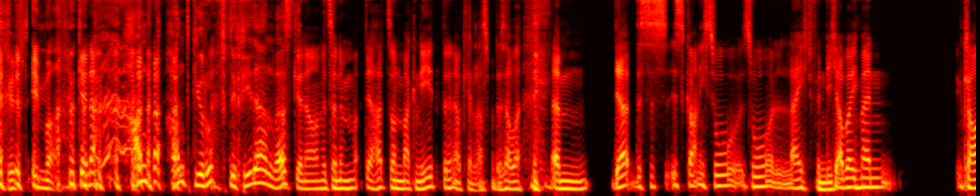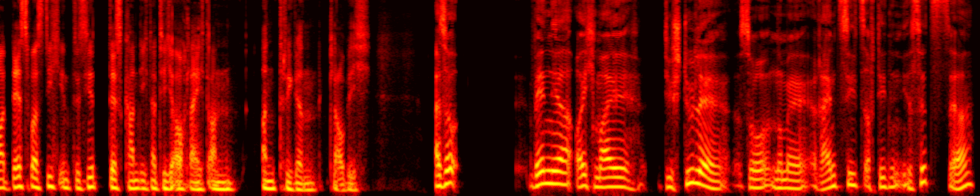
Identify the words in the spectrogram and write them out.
Trifft immer. genau. Hand, handgerupfte Federn, was? Genau, mit so einem, der hat so ein Magnet drin. Okay, lassen wir das. Aber ähm, ja, das ist, ist gar nicht so, so leicht, finde ich. Aber ich meine, klar, das, was dich interessiert, das kann dich natürlich auch leicht an, antriggern, glaube ich. Also, wenn ihr euch mal die Stühle so nochmal reinzieht, auf denen ihr sitzt, ja,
